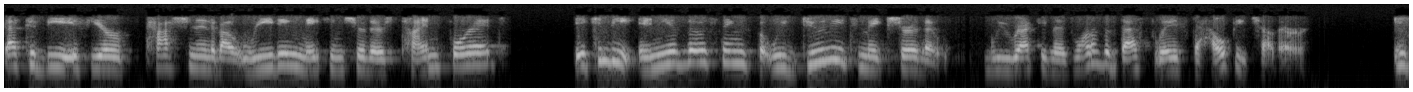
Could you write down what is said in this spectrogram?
That could be if you're passionate about reading, making sure there's time for it. It can be any of those things, but we do need to make sure that we recognize one of the best ways to help each other is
